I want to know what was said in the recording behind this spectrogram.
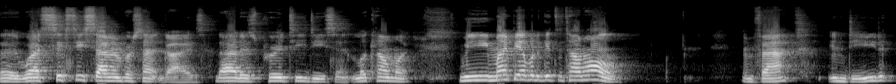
Uh, we're at 67%, guys. That is pretty decent. Look how much. We might be able to get to Town Hall. In fact, indeed.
